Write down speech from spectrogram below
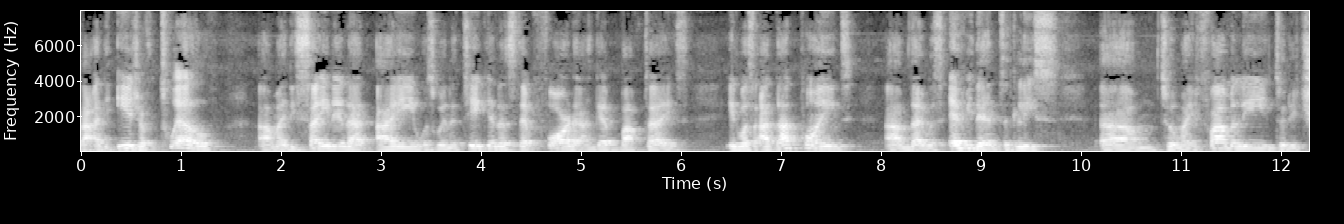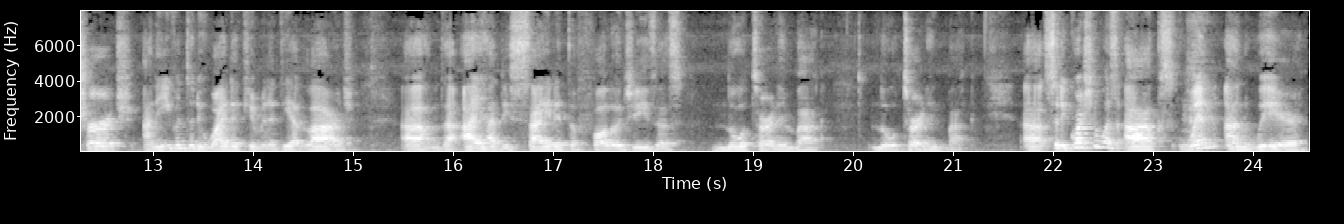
that at the age of 12, um, I decided that I was going to take it a step further and get baptized. It was at that point um, that it was evident, at least um, to my family, to the church, and even to the wider community at large, um, that I had decided to follow Jesus. No turning back, no turning back. Uh, so the question was asked, when and where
